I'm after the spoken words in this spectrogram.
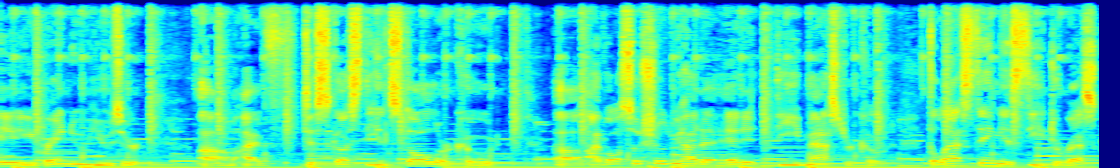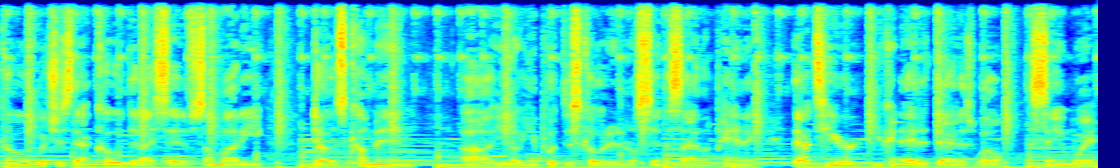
a brand new user. Um, I've discussed the installer code. Uh, I've also showed you how to edit the master code. The last thing is the duress code, which is that code that I said if somebody does come in, uh, you know, you put this code in, it'll send a silent panic. That's here. You can edit that as well, the same way.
